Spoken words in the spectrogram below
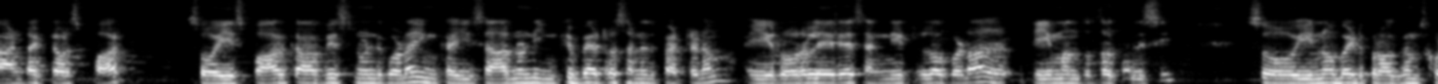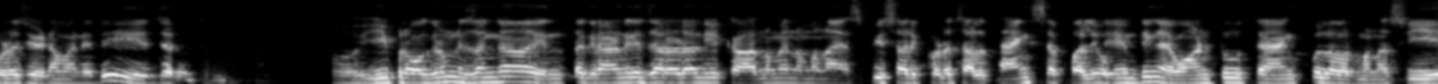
contact our Spark so ఈ స్పార్క్ ఆఫీస్ నుండి కూడా ఇంకా ఈసారి నుండి ఇంక్యుబేటర్స్ అనేది పెట్టడం ఈ రూరల్ ఏరియాస్ అన్నిటిలో కూడా టీం అంతతో కలిసి సో ఇన్నోబేట్ ప్రోగ్రామ్స్ కూడా చేయడం అనేది జరుగుతుంది. సో ఈ ప్రోగ్రామ్ నిజంగా ఎంత గ్రాండ్గా జరగడానికి కారణమైన మన ఎస్పీ సార్కి కూడా చాలా థ్యాంక్స్ చెప్పాలి. Same thing I want to thankful our మన సిఏ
